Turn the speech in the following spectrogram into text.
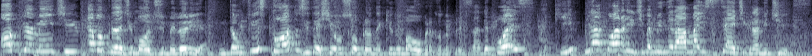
obviamente eu vou precisar de molde de melhoria. Então fiz todos e deixei um sobrando aqui no baú para quando precisar depois. Aqui. E agora a gente vai minerar mais 7 gravitites.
